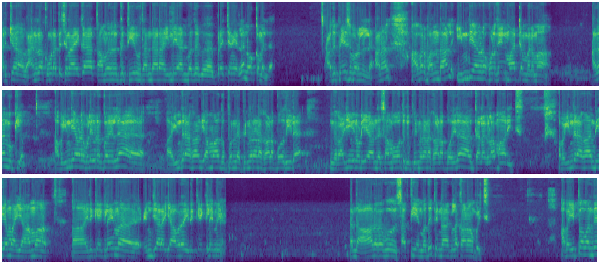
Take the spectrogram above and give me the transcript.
அர்ச்சுனா அனுரகுமர திசநாயக்கா தமிழர்களுக்கு தீர்வு தந்தாரா இல்லையா என்பது பிரச்சனை இல்லை நோக்கம் இல்லை அது பேசுபொருள் இல்லை. ஆனால் அவர் வந்தால் இந்தியாவோட கொள்கையில் மாற்றம் வருமா? அதான் முக்கியம். அப்ப இந்தியாவோட வெளியுறவு கொள்கையில இந்திரா காந்தி அம்மாவுக்கு பின்ன பின்னரான காலப்பகுதியில இந்த ரஜினியினுடைய அந்த சம்பவத்துக்கு பின்னரான காலப்பகுதியில அது தலைகளா மாறிச்சு அப்ப இந்திரா காந்தி அம்மா ஐயா அம்மா இருக்கைகளையும் எம்ஜிஆர் ஐயா அவரை இருக்கைகளையுமே அந்த ஆதரவு சக்தி என்பது பின்னாட்களில் காணாம போயிடுச்சு. அப்ப இப்ப வந்து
